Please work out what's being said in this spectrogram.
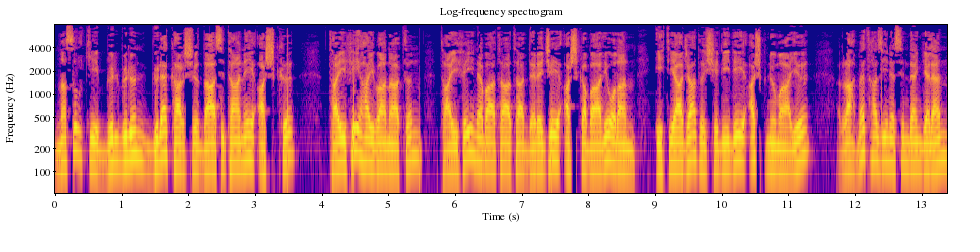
nasıl ki bülbülün güle karşı dasitane aşkı, taifi hayvanatın, taife-i nebatata derece-i aşka bali olan ihtiyacat-ı şedidi aşk nümayı, rahmet hazinesinden gelen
